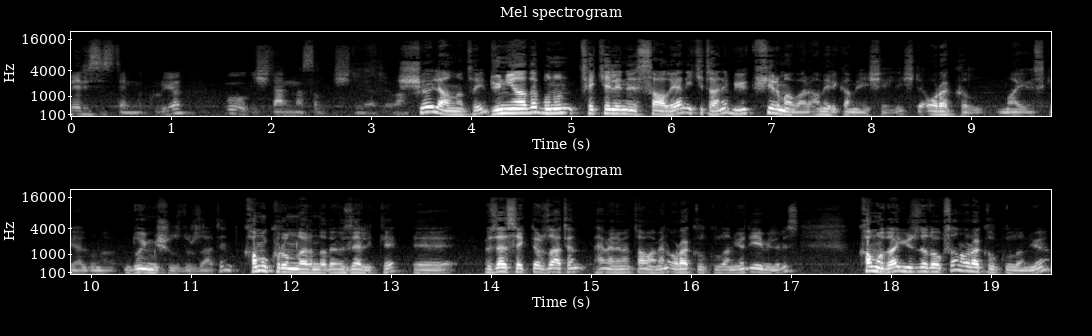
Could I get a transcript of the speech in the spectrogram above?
veri sistemini kuruyor? Bu işlem nasıl işliyor acaba? Şöyle anlatayım. Dünyada bunun tekelini sağlayan iki tane büyük firma var Amerika menşeli. İşte Oracle, MySQL bunu duymuşuzdur zaten. Kamu kurumlarında da özellikle e, özel sektör zaten hemen hemen tamamen Oracle kullanıyor diyebiliriz. Kamuda %90 Oracle kullanıyor.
